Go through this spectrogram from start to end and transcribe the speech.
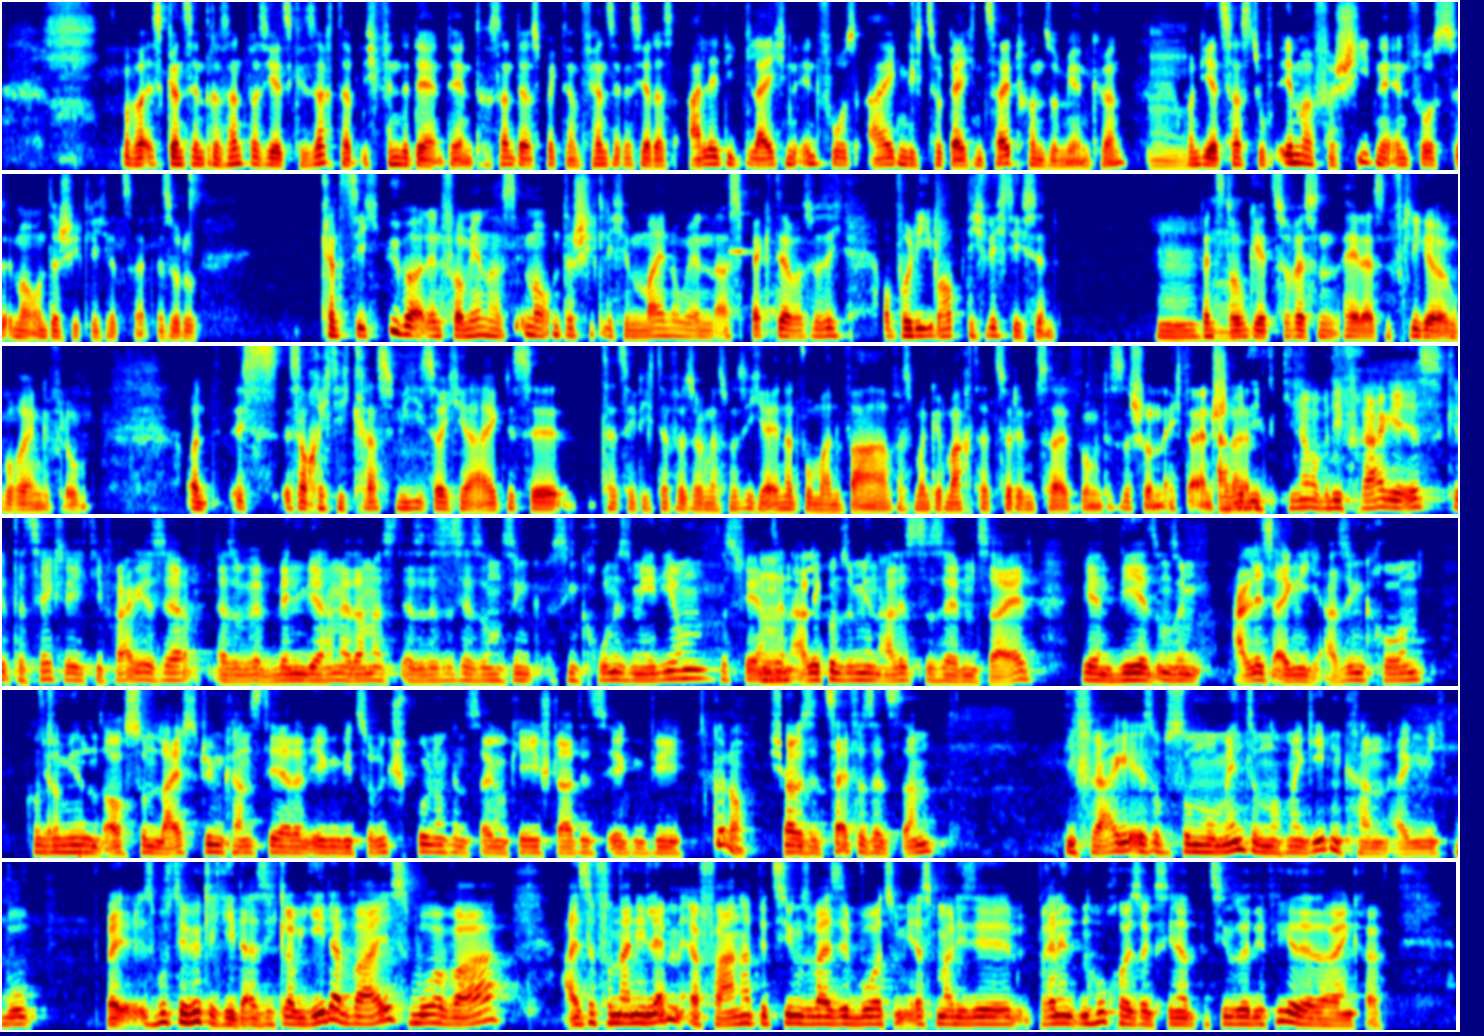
Aber ist ganz interessant, was ihr jetzt gesagt habt. Ich finde, der, der interessante Aspekt am Fernsehen ist ja, dass alle die gleichen Infos eigentlich zur gleichen Zeit konsumieren können. Mhm. Und jetzt hast du immer verschiedene Infos zu immer unterschiedlicher Zeit. Also du kannst dich überall informieren, hast immer unterschiedliche Meinungen, Aspekte, was weiß ich, obwohl die überhaupt nicht wichtig sind. Mhm. Wenn es darum geht zu wissen, hey, da ist ein Flieger irgendwo reingeflogen. Und es ist auch richtig krass, wie solche Ereignisse tatsächlich dafür sorgen, dass man sich erinnert, wo man war, was man gemacht hat zu dem Zeitpunkt. Das ist schon echt einschneidend. Aber die, genau, aber die Frage ist tatsächlich, die Frage ist ja, also wenn wir haben ja damals, also das ist ja so ein synchrones Medium, das Fernsehen, mhm. alle konsumieren alles zur selben Zeit, während wir jetzt unserem alles eigentlich asynchron konsumieren ja. und auch so ein Livestream kannst du ja dann irgendwie zurückspulen und kannst sagen, okay, ich starte jetzt irgendwie, genau. ich schaue das jetzt zeitversetzt an. Die Frage ist, ob es so ein Momentum nochmal geben kann eigentlich, wo, weil es wusste wirklich jeder, also ich glaube, jeder weiß, wo er war, als er von 9-11 erfahren hat, beziehungsweise wo er zum ersten Mal diese brennenden Hochhäuser gesehen hat, beziehungsweise den Flieger, der da reinkracht.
